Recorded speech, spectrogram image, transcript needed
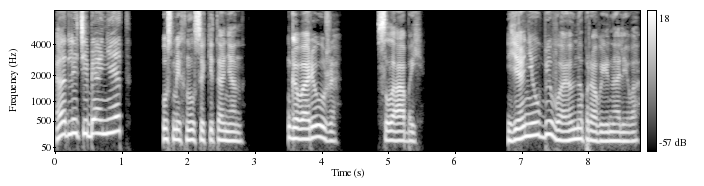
«А для тебя нет?» — усмехнулся Китанян. «Говорю же, слабый». «Я не убиваю направо и налево»,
